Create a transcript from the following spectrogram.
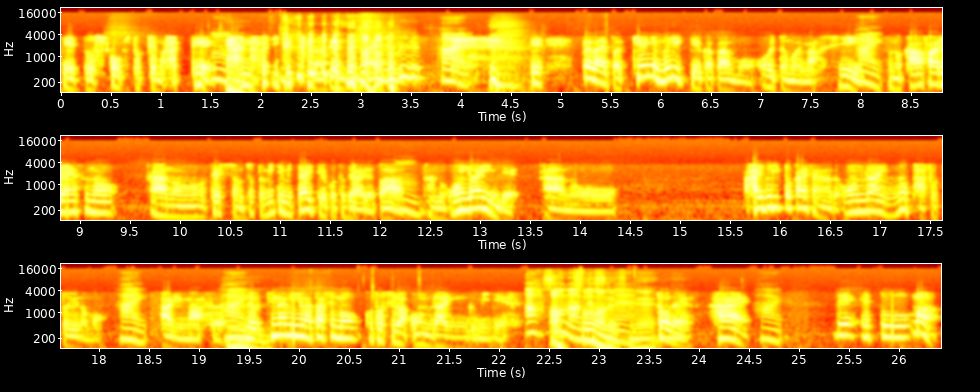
えっ、と、飛行機取ってもらって、うん。あの、行くっていうのは全然大丈夫です。はい。ただやっぱ急に無理っていう方も多いと思いますし、はい。そのカンファレンスのあのセッションちょっと見てみたいということであれば、うん。あのオンラインであのハイブリッド開催なのでオンラインのパスというのもはいあります、はいでちなみに私も今年はオンライン組です。あそうなんですねあそうなんですね。そうです。はい。はいで、えっと、まあ、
